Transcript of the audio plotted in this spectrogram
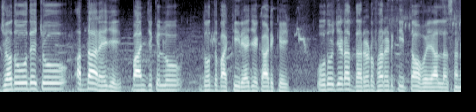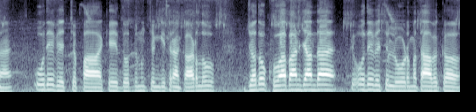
ਜਦੋਂ ਉਹਦੇ ਚੋਂ ਅੱਧਾ ਰਹਿ ਜੇ 5 ਕਿਲੋ ਦੁੱਧ ਬਾਕੀ ਰਹਿ ਜੇ ਕੱਢ ਕੇ, ਉਦੋਂ ਜਿਹੜਾ ਦਰੜ ਫਰੜ ਕੀਤਾ ਹੋਇਆ ਲਸਣ ਹੈ, ਉਹਦੇ ਵਿੱਚ ਪਾ ਕੇ ਦੁੱਧ ਨੂੰ ਚੰਗੀ ਤਰ੍ਹਾਂ ਕਾੜ ਲਓ। ਜਦੋਂ ਖੋਆ ਬਣ ਜਾਂਦਾ ਹੈ, ਤੇ ਉਹਦੇ ਵਿੱਚ ਲੋੜ ਮੁਤਾਬਕ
